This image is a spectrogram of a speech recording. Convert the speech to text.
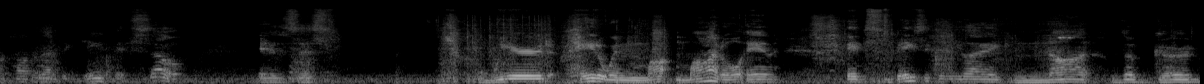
On top of that, the game itself is this weird pay to win mo- model, and it's basically like not the good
